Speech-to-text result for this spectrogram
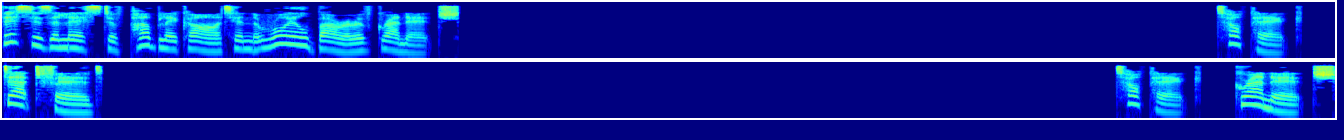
This is a list of public art in the Royal Borough of Greenwich. Topic: Deptford. Topic: Greenwich.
